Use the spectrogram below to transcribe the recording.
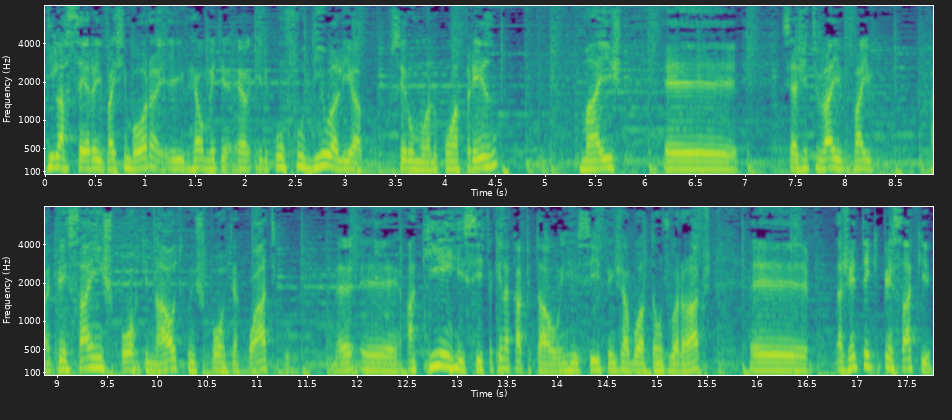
dilacera e vai-se embora, ele realmente é, ele confundiu ali a, o ser humano com a presa, mas é, se a gente vai, vai, vai pensar em esporte náutico, em esporte aquático, né? É, aqui em Recife, aqui na capital, em Recife, em Jaboatão de Guararapes, é, a gente tem que pensar que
